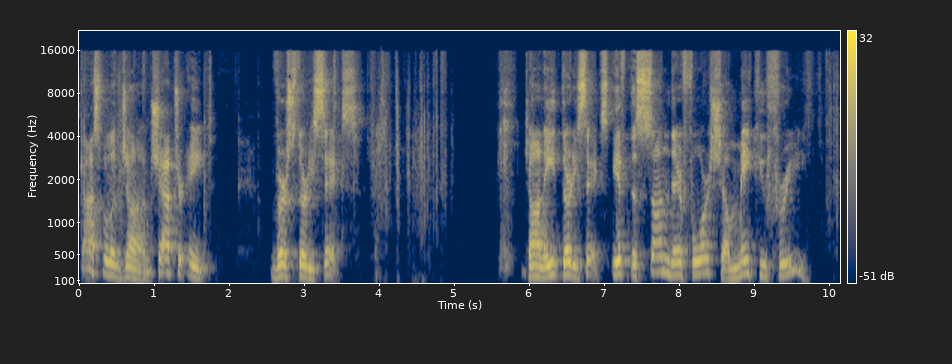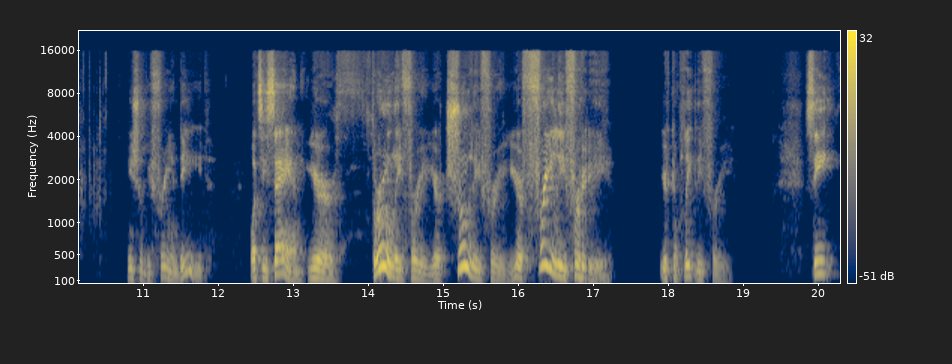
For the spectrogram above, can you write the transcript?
Gospel of John chapter 8 verse 36. John 8 36. If the Son therefore shall make you free, you shall be free indeed. What's he saying? You're thoroughly free. You're truly free. You're freely free. You're completely free. See,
